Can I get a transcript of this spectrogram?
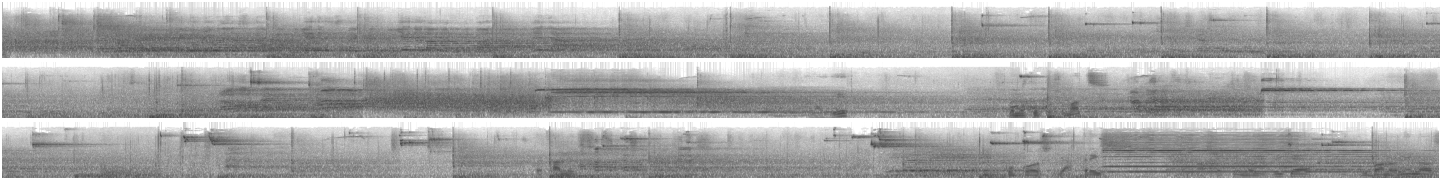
Αλλαγή. Δεν είναι κούκος ο μάτς. Πεθάνης. Κούκος για τρεις. Αστοχή μόλις μπήκε. Λοιπόν ο Νίνος.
